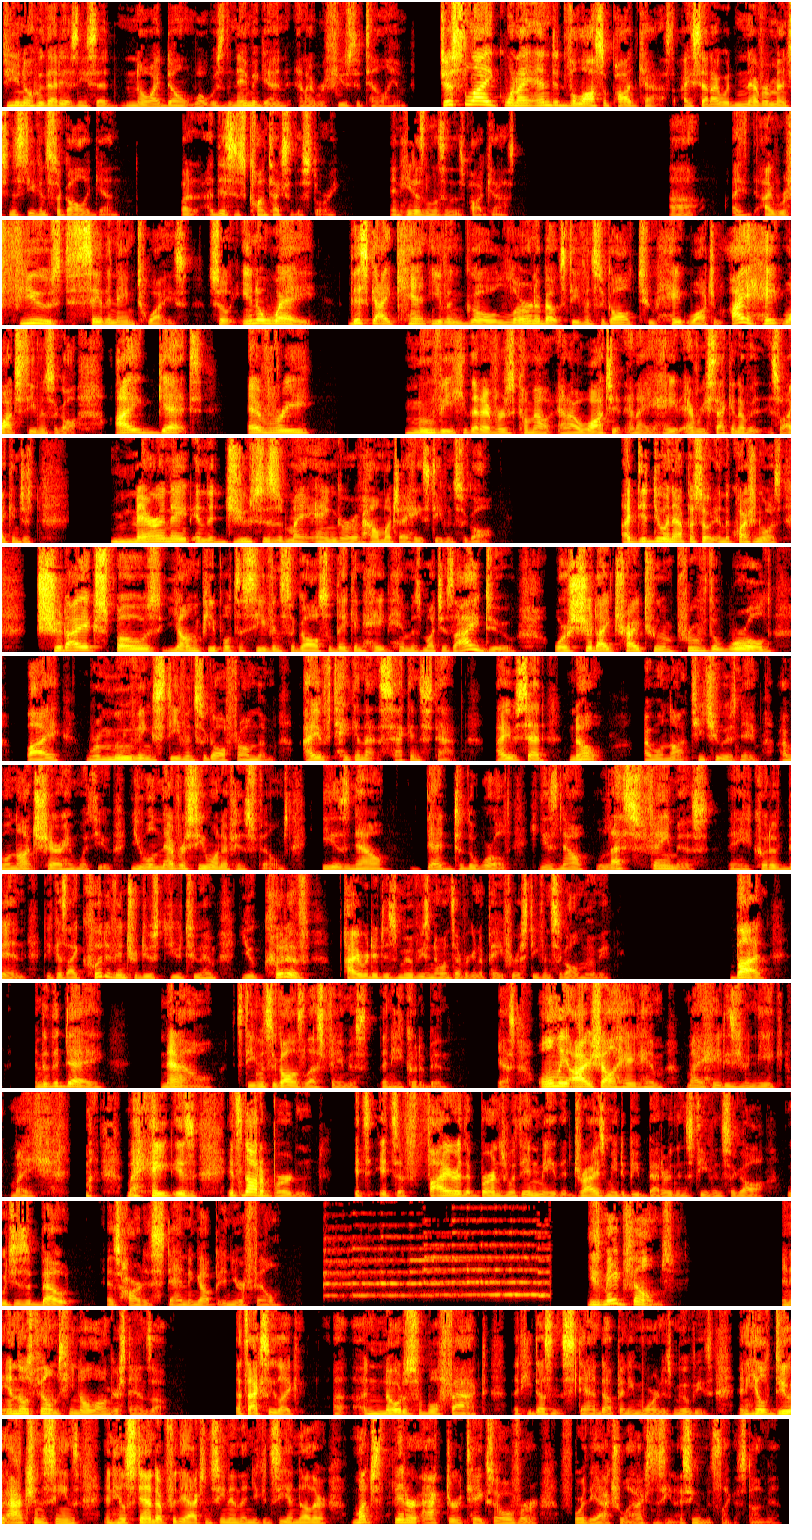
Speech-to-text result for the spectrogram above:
do you know who that is? And he said, no, I don't. What was the name again? And I refused to tell him. Just like when I ended Veloci podcast, I said I would never mention Steven Seagal again. But this is context of the story. And he doesn't listen to this podcast. Uh, I, I refused to say the name twice. So, in a way, this guy can't even go learn about Steven Seagal to hate watch him. I hate watch Steven Seagal. I get every movie that ever has come out and I watch it and I hate every second of it. So I can just marinate in the juices of my anger of how much I hate Steven Seagal. I did do an episode and the question was, should I expose young people to Steven Seagal so they can hate him as much as I do? Or should I try to improve the world by removing Steven Seagal from them. I have taken that second step. I have said, no, I will not teach you his name. I will not share him with you. You will never see one of his films. He is now dead to the world. He is now less famous than he could have been because I could have introduced you to him. You could have pirated his movies. No one's ever going to pay for a Steven Seagal movie. But end of the day, now Steven Seagal is less famous than he could have been. Yes, only I shall hate him. My hate is unique. My, my my hate is it's not a burden. It's it's a fire that burns within me that drives me to be better than Steven Seagal, which is about as hard as standing up in your film. He's made films, and in those films, he no longer stands up. That's actually like a, a, noticeable fact that he doesn't stand up anymore in his movies. And he'll do action scenes and he'll stand up for the action scene, and then you can see another much thinner actor takes over for the actual action scene. I assume it's like a stuntman.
